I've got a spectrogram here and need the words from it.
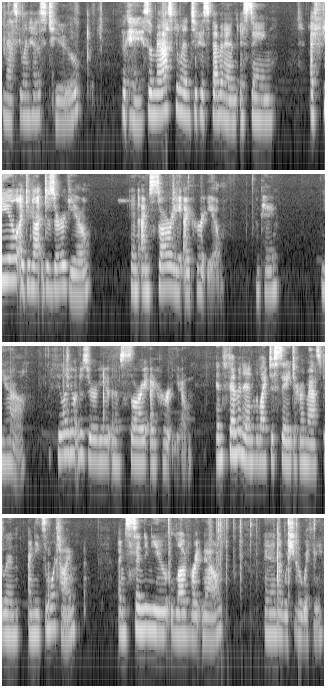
masculine has two, Okay, so masculine to his feminine is saying, I feel I do not deserve you, and I'm sorry I hurt you. Okay? Yeah. I feel I don't deserve you, and I'm sorry I hurt you. And feminine would like to say to her masculine, I need some more time. I'm sending you love right now, and I wish you were with me.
